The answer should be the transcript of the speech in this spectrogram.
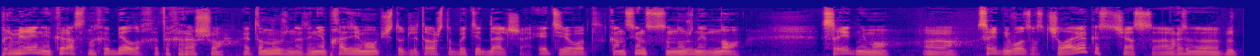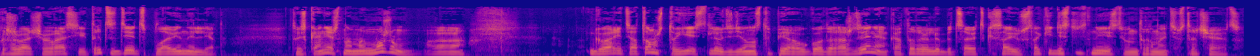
примирение красных и белых – это хорошо, это нужно, это необходимо обществу для того, чтобы идти дальше. Эти вот консенсусы нужны, но среднему э, средний возраст человека сейчас, э, э, проживающего в России, 39,5 лет. То есть, конечно, мы можем э, говорить о том, что есть люди 91 года рождения, которые любят Советский Союз. Такие действительно есть в интернете, встречаются.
